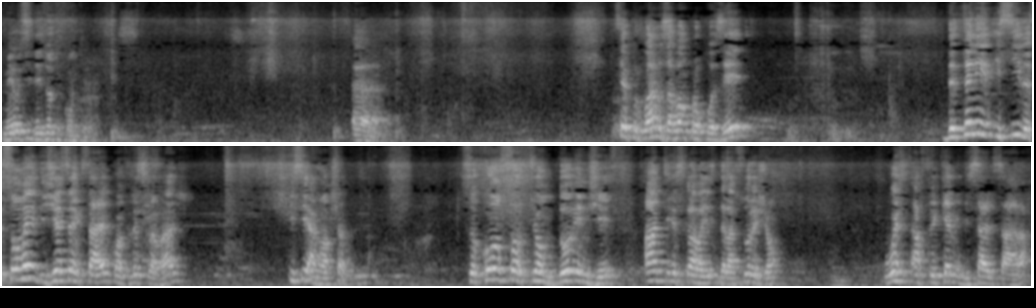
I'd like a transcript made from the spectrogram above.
mais aussi des autres continents. Euh, c'est pourquoi nous avons proposé de tenir ici le sommet du G5 Sahel contre l'esclavage, ici à Nouakchott. Ce consortium d'ONG anti-esclavagistes de la sous-région ouest africaine et du Sahel-Sahara,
